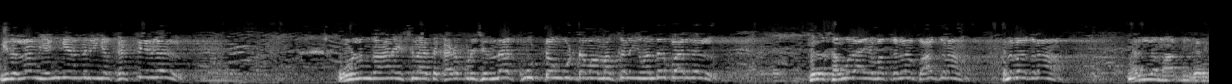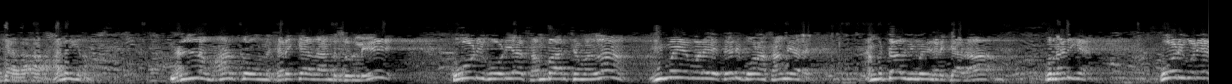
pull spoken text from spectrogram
இதெல்லாம் எங்கிருந்து நீங்கள் கட்டீர்கள் ஒழுங்கான இஸ்லாத்தை கடைபிடிச்சிருந்தா கூட்டம் கூட்டமா மக்கள் இங்க வந்திருப்பார்கள். பிற சமுதாய மக்கள் எல்லாம் பார்க்கிறான் என்ன பார்க்கறான் நல்ல மார்க்கம் கிடைக்காதா? அலைகிறான் நல்ல மார்க்கம் ஒண்ணு கிடைக்காதான்னு சொல்லி கோடி கோடியா சம்பாரிச்சவெல்லாம் இமயமலையை தேடி போறான் சாமியார. அங்கிட்டாவது நிம்மதி கிடைக்காதா? ஒரு நடிகன் கோடி கோடியா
